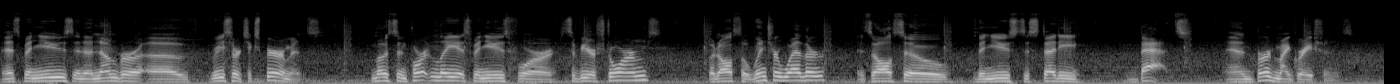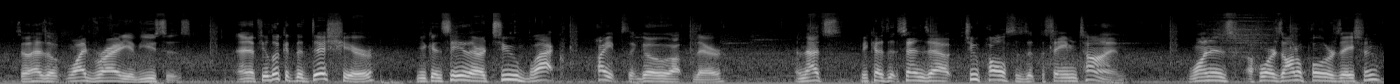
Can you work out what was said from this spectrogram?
and it's been used in a number of research experiments most importantly, it's been used for severe storms, but also winter weather. It's also been used to study bats and bird migrations. So it has a wide variety of uses. And if you look at the dish here, you can see there are two black pipes that go up there. And that's because it sends out two pulses at the same time. One is a horizontal polarization,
